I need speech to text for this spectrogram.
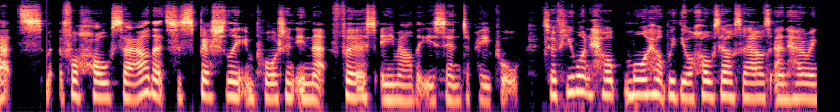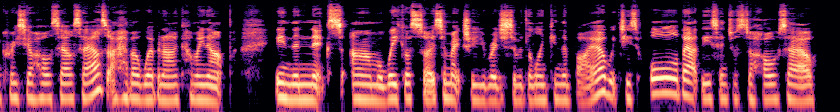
That's for wholesale. That's especially important in that first email that you send to people. So if you want help, more help with your wholesale sales and how to increase your wholesale sales, I have a webinar coming up in the next um, week or so. So make sure you register with the link in the bio, which is all about the essentials to wholesale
